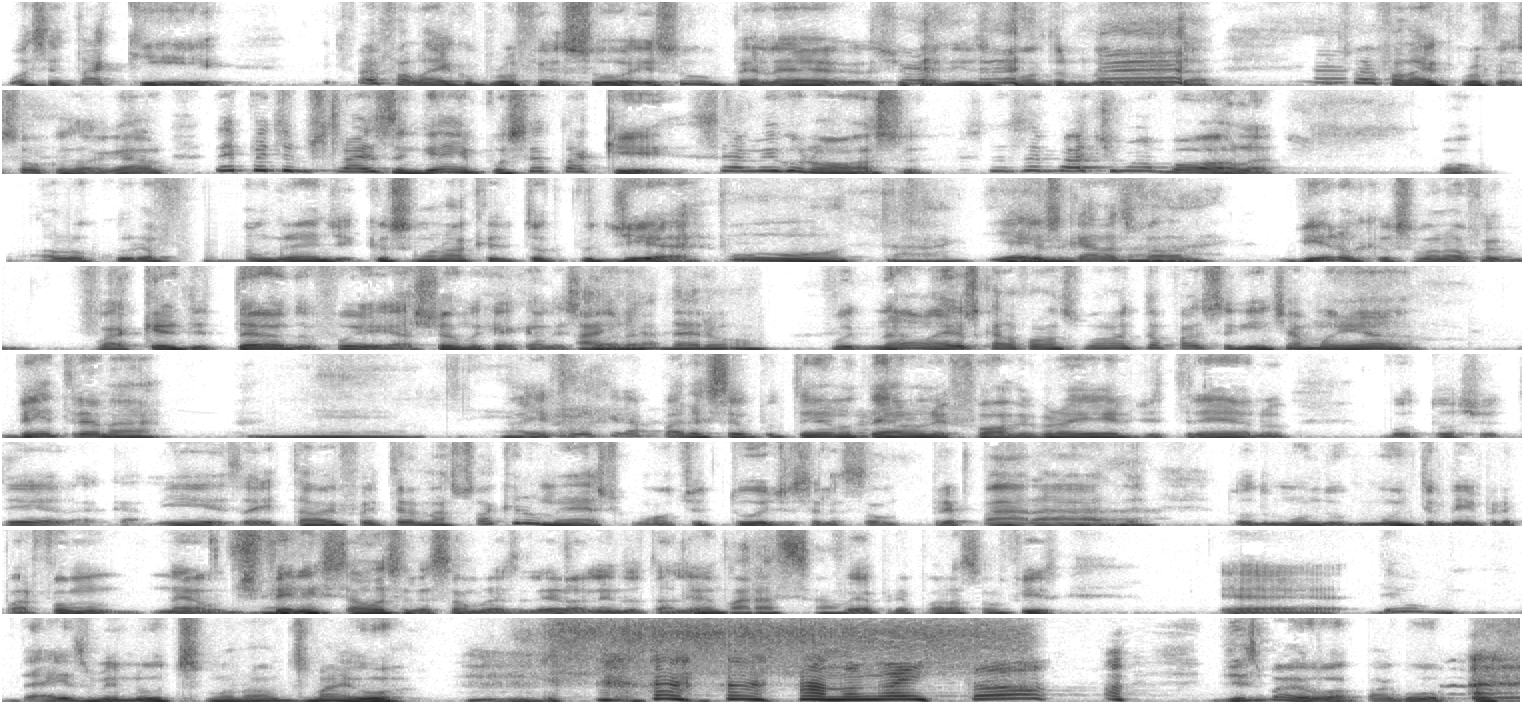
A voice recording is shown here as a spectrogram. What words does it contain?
Pô, Você está aqui, gente vai falar aí com o professor, isso o Pelé, o Chico Anísio conta no documentário. A gente vai falar aí com o professor, com o Zagallo, de repente não traz ninguém, você está aqui, você é amigo nosso, você bate uma bola. Bom, a loucura foi tão grande que o Simonal acreditou que podia. Puta. E aí os caras falaram, viram que o Simonal foi, foi acreditando, foi achando que aquela Aí história. já deram. Não, aí os caras falaram, Simonal, então faz o seguinte, amanhã vem treinar. Aí falou que ele apareceu pro treino, deram um uniforme para ele de treino, botou chuteira, camisa e tal, e foi treinar. Só que no México, uma altitude, seleção preparada, todo mundo muito bem preparado. Fomos, né, o diferencial da seleção brasileira, além do talento, Preparação. foi a preparação física. É, deu 10 minutos, o Simonal desmaiou. Não aguentou? Desmaiou, apagou. Puf,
